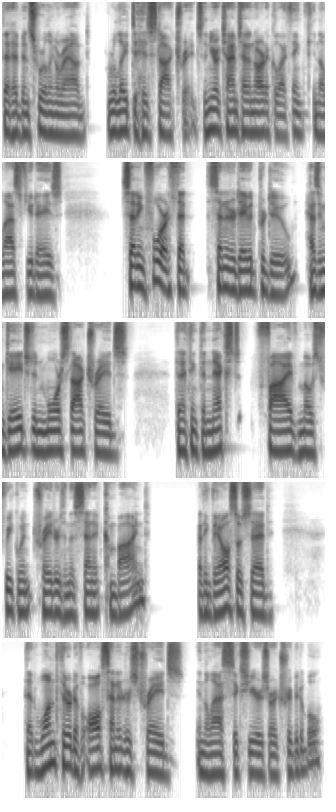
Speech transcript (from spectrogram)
that have been swirling around relate to his stock trades. The New York Times had an article, I think, in the last few days setting forth that Senator David Perdue has engaged in more stock trades than I think the next five most frequent traders in the Senate combined. I think they also said that one third of all senators' trades in the last six years are attributable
